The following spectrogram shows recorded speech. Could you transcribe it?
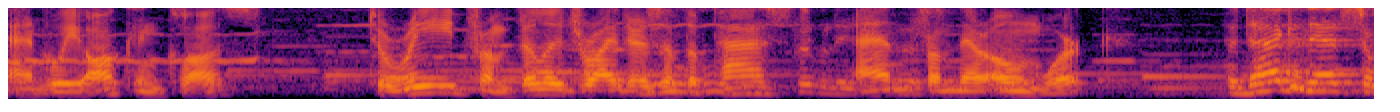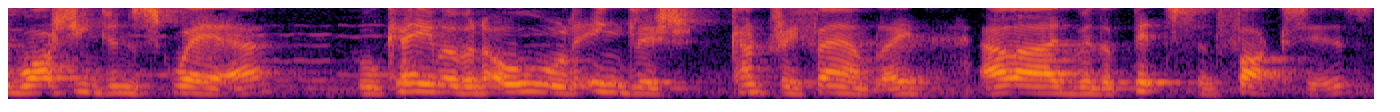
and Louis Auchincloss to read from village writers of the past and from their own work. The Dagonets of Washington Square, who came of an old English country family allied with the Pitts and Foxes,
